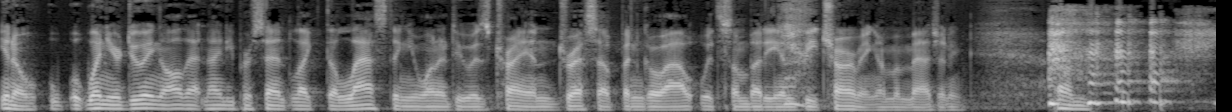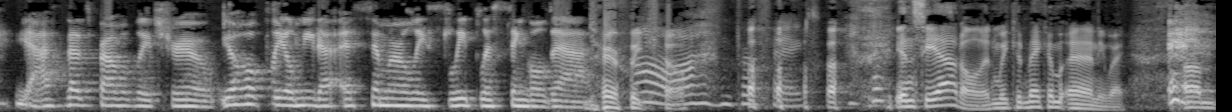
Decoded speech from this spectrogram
you know when you're doing all that ninety percent, like the last thing you want to do is try and dress up and go out with somebody and be charming. I'm imagining. Yeah, that's probably true. You'll hopefully you'll meet a, a similarly sleepless single dad. There we Aw, perfect. in Seattle, and we could make them anyway. Um,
